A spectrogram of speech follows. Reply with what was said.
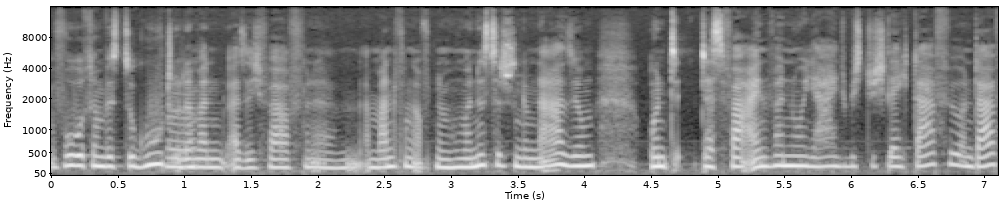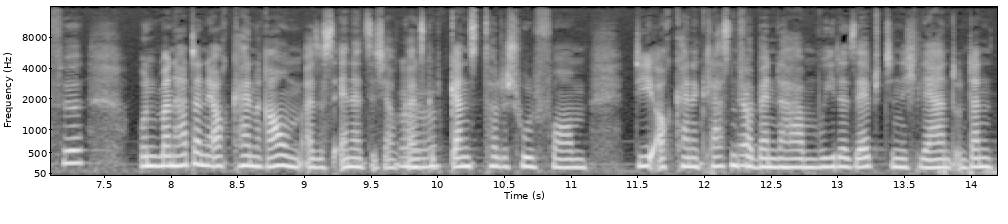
worin bist du gut. Oder man, also ich war einem, am Anfang auf einem humanistischen Gymnasium und das war einfach nur, ja, du bist du schlecht dafür und dafür. Und man hat dann ja auch keinen Raum. Also es ändert sich auch. Es gibt ganz tolle Schulformen, die auch keine Klassenverbände haben, wo jeder selbstständig lernt. Und dann,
